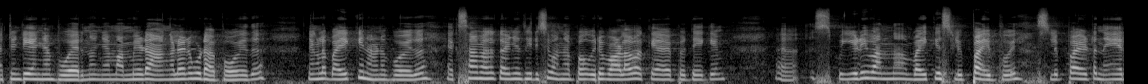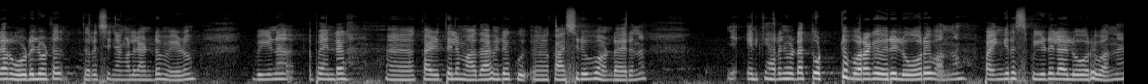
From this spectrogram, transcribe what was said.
അറ്റൻഡ് ചെയ്യാൻ ഞാൻ പോയായിരുന്നു. ഞാൻ മമ്മിയുടെ ആങ്ങളയുടെ കൂടെ പോയത്. ഞങ്ങൾ ബൈക്കിനാണ് പോയത്. എക്സാമൊക്കെ കഴിഞ്ഞ് തിരിച്ചു വന്നപ്പോൾ ഒരു വളവൊക്കെ ആയപ്പോഴത്തേക്കും സ്പീഡിൽ വന്ന ബൈക്ക് സ്ലിപ്പായിപ്പോയി. സ്ലിപ്പായിട്ട് നേരെ റോഡിലോട്ട് തെറിച്ച് ഞങ്ങൾ രണ്ടും വീണു. വീണ് അപ്പോൾ എന്റെ കഴുത്തിൽ മാതാവിന്റെ കാശുരൂപം ഉണ്ടായിരുന്നു. എനിക്ക് അറിഞ്ഞൂടെ തൊട്ട് പുറകെ ഒരു ലോറി വന്നു. ഭയങ്കര സ്പീഡിൽ ആ ലോറി വന്ന്.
